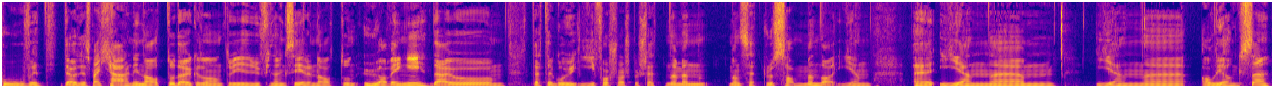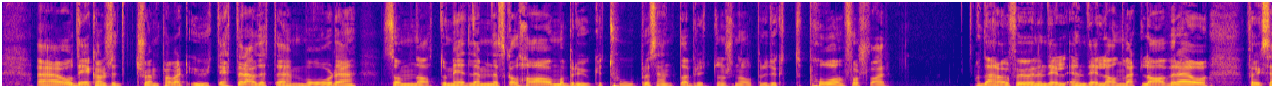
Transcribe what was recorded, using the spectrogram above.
hoved... Det er jo det som er kjernen i Nato. Det er jo ikke sånn at vi finansierer Natoen uavhengig. Det jo, dette går jo i forsvarsbudsjettene, men man setter det sammen da i en, uh, i en um, i en uh, allianse. Uh, og det kanskje Trump har vært ute etter, er jo dette målet som Nato-medlemmene skal ha om å bruke 2% av bruttonasjonalprodukt på forsvar. Og Der har jo for en del, en del land vært lavere, og f.eks.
